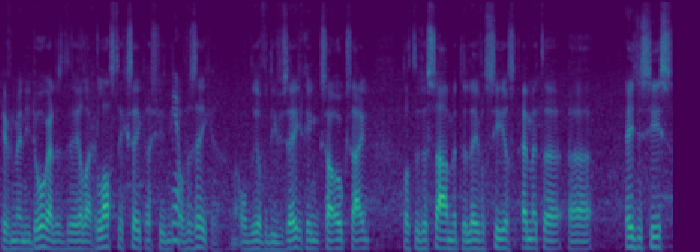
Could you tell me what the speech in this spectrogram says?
evenement niet doorgaat, is het heel erg lastig. Zeker als je het niet Ja. kan verzekeren. Een onderdeel van die verzekering zou ook zijn dat we dus samen met de leveranciers en met de eh, agencies,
